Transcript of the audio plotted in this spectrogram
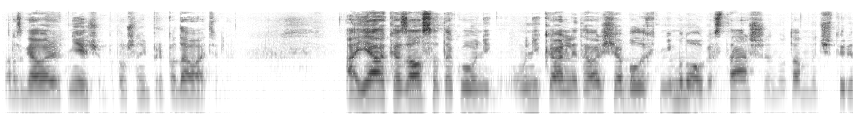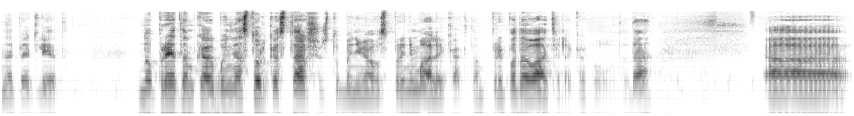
разговаривать не о чем, потому что они преподаватели. А я оказался такой уникальный товарищ, я был их немного старше, ну там на 4-5 на лет, но при этом как бы не настолько старше, чтобы они меня воспринимали как там преподавателя какого-то, да. А,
